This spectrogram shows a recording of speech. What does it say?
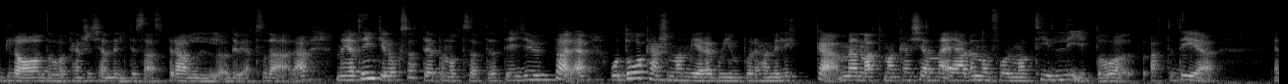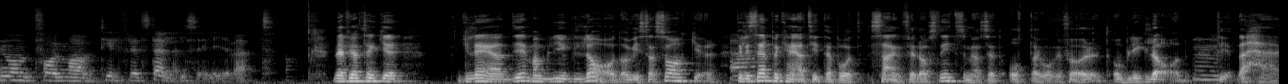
glad och kanske känner lite så här sprall och du vet sådär. Men jag tänker också att det är på något sätt att det är djupare och då kanske man mera går in på det här med lycka, men att man kan känna även någon form av tillit och att det är någon form av tillfredsställelse i livet. Nej, för jag tänker glädje, man blir ju glad av vissa saker. Till exempel kan jag titta på ett Seinfeld-avsnitt som jag har sett åtta gånger förut och bli glad. Till, Det här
